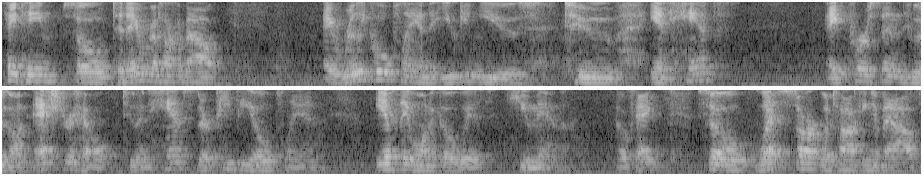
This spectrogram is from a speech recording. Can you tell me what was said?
Hey team, so today we're going to talk about a really cool plan that you can use to enhance a person who is on extra help to enhance their PPO plan if they want to go with Humana. Okay, so let's start with talking about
